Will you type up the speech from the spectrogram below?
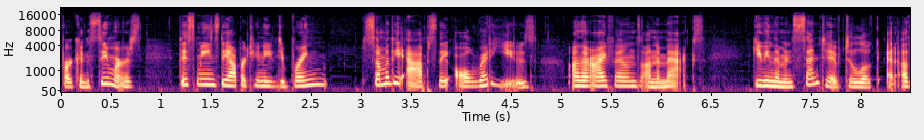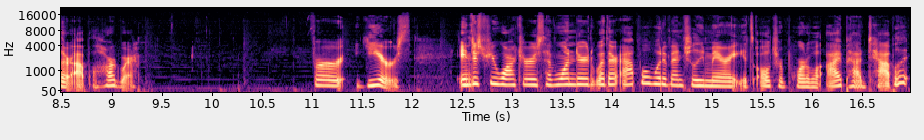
For consumers, this means the opportunity to bring some of the apps they already use on their iPhones onto Macs giving them incentive to look at other Apple hardware. For years, industry watchers have wondered whether Apple would eventually marry its ultra portable iPad tablet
